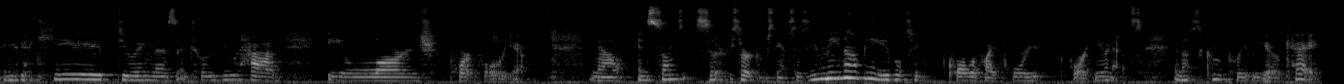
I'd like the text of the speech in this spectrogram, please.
And you're gonna keep doing this until you have a large portfolio. Now, in some circumstances, you may not be able to qualify for four units, and that's completely okay.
